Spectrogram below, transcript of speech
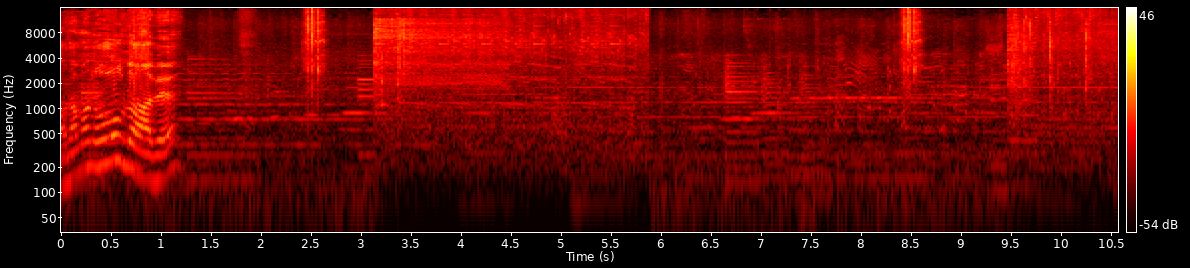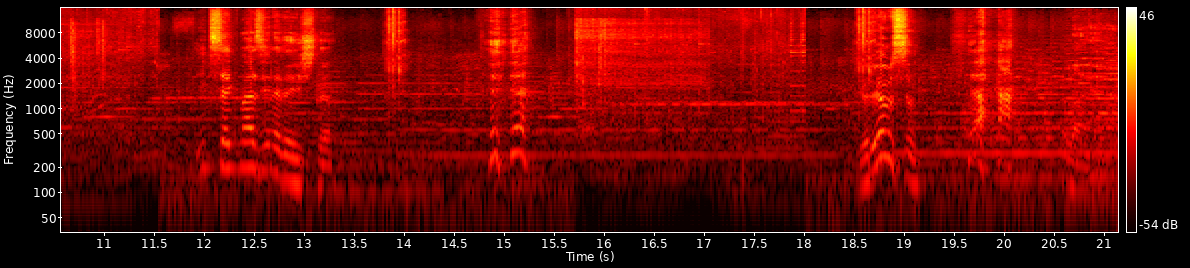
Adama ne oldu abi? Hiç sekmez yine de işte. Görüyor musun? 哈哈老爷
